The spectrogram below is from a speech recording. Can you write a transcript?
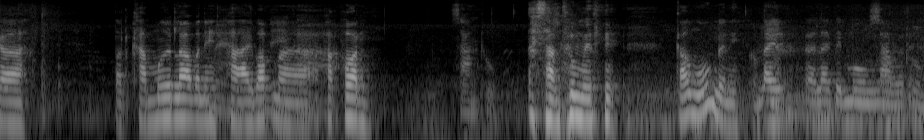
ก็ตอนค่ำมืดแล้ววันนี้พาไอบ๊อบมาพักผ่อน สามทุ่ม สามทุ่มเลยทีเก้าโมงเดี๋ยวนี้ก็ไม่ ไล่เอ่อไล่เป็นโมงสาเรามทุ่ม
